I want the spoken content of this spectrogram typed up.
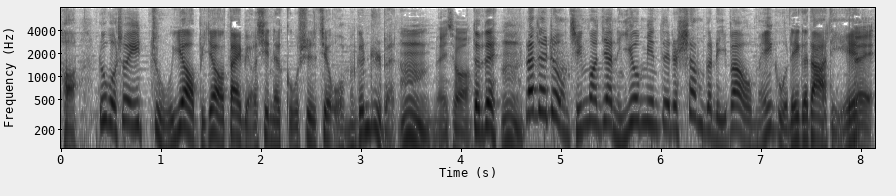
好，如果说以主要比较有代表性的股市，就我们跟日本，嗯，没错，对不对？嗯，那在这种情况下，你又面对着上个礼拜五美股的一个大跌，对，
